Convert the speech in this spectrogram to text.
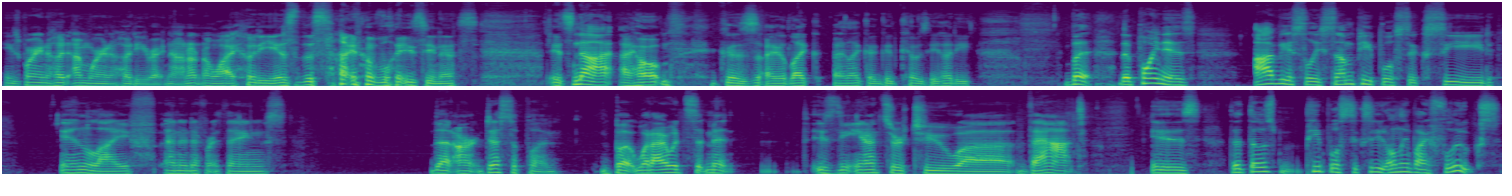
He's wearing a hoodie i'm wearing a hoodie right now. I don't know why hoodie is the sign of laziness. It's not i hope because i like i like a good cozy hoodie. But the point is obviously some people succeed in life and in different things that aren't disciplined But what I would submit is the answer to uh, that is that those people succeed only by flukes.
